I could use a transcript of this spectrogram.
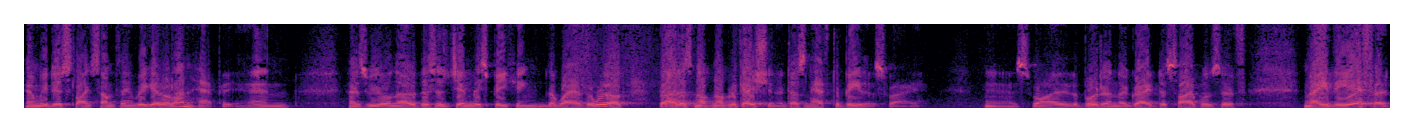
and we dislike something, we get all unhappy. And as we all know, this is generally speaking the way of the world. But it's not an obligation. It doesn't have to be this way. Yeah, that's why the Buddha and the great disciples have made the effort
